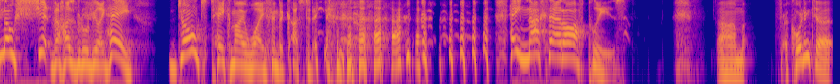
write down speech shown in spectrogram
no shit. The husband would be like, "Hey." Don't take my wife into custody. hey, knock that off, please. um, according to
